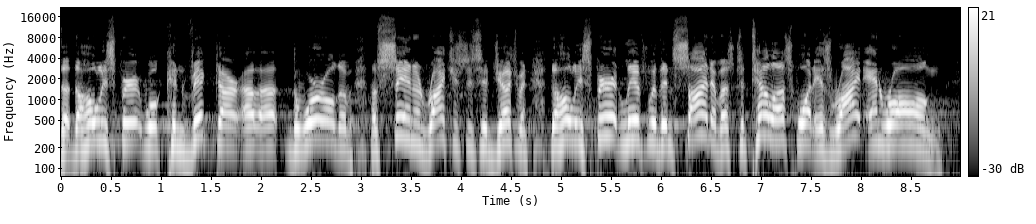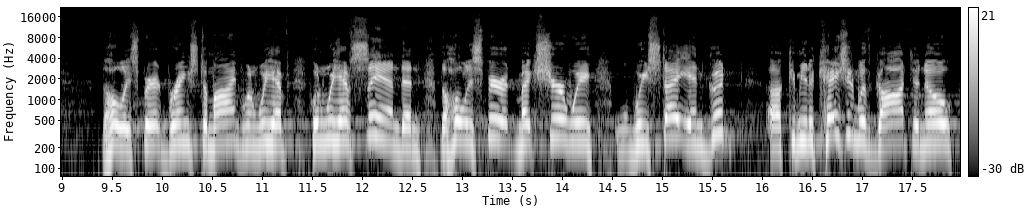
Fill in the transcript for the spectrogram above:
The, the Holy Spirit will convict our, uh, uh, the world of, of sin and righteousness and judgment. The Holy Spirit lives within inside of us to tell us what is right and wrong. The Holy Spirit brings to mind when we have, when we have sinned, and the Holy Spirit makes sure we, we stay in good uh, communication with God to know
